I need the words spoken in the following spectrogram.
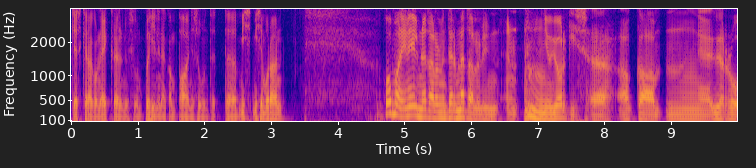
Keskerakonna, EKRE-l niisugune põhiline kampaaniasuund, et mis, mis see mure on? oh, ma olin eelmine nädal, olin terve nädal olin New Yorgis äh,, aga mm, ÜRO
